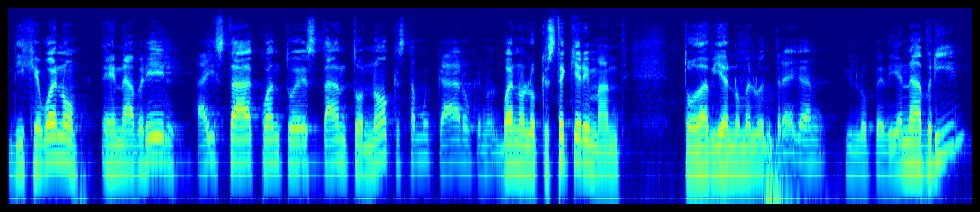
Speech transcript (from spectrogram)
Dije, bueno, en abril, ahí está, ¿cuánto es tanto? No, que está muy caro, que no. Bueno, lo que usted quiere y mande todavía no me lo entregan y lo pedí en abril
